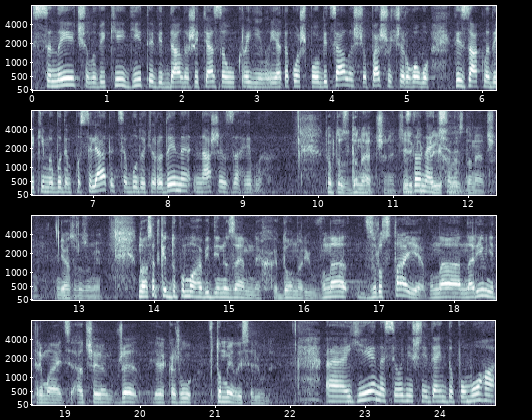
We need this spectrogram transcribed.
сини, чоловіки, діти віддали життя за Україну. Я також пообіцяла, що першочергово ті заклади, які ми будемо поселяти, це будуть родини наших загиблих. Тобто з Донеччини, ті, З які Донеччини. приїхали з Донеччини. Я зрозумів. Ну а все-таки допомога від іноземних донорів, вона зростає, вона на рівні тримається, а чи вже, я кажу, втомилися люди? Е, Є на сьогоднішній день допомога.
